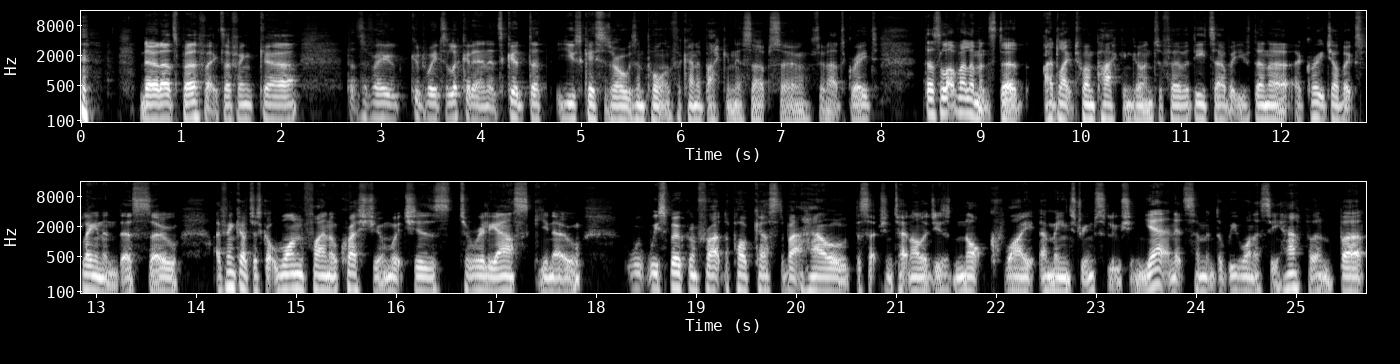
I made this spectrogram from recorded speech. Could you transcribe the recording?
no, that's perfect. I think uh, that's a very good way to look at it, and it's good that use cases are always important for kind of backing this up. So, so that's great. There's a lot of elements that I'd like to unpack and go into further detail, but you've done a, a great job explaining this. So, I think I've just got one final question, which is to really ask, you know, we've spoken throughout the podcast about how deception technology is not quite a mainstream solution yet, and it's something that we want to see happen. But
